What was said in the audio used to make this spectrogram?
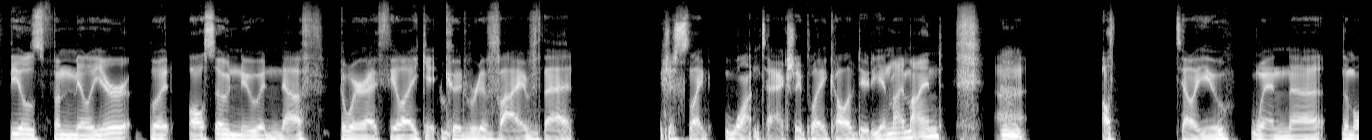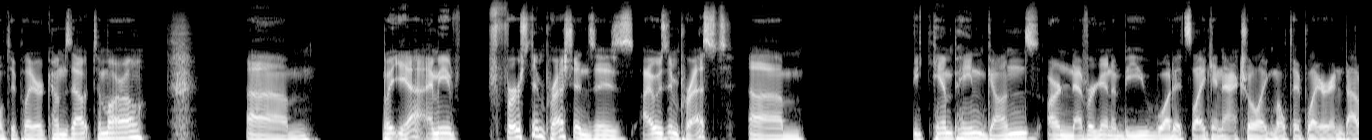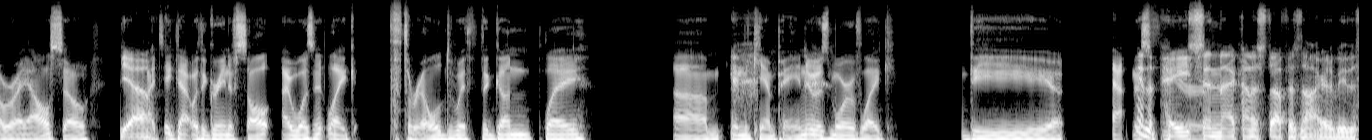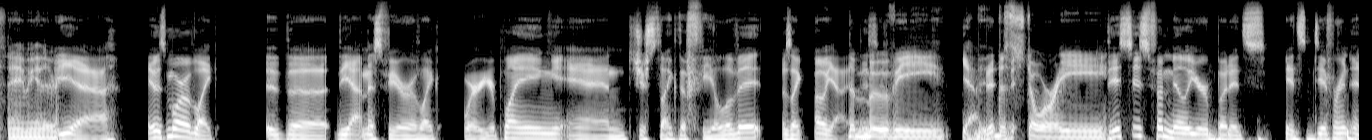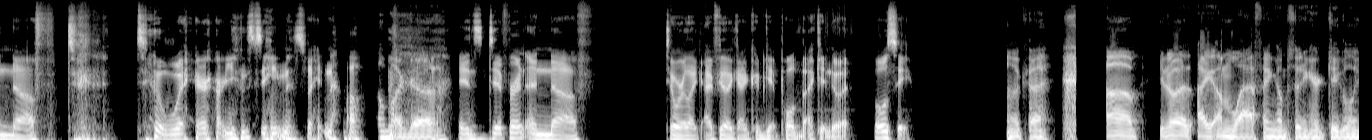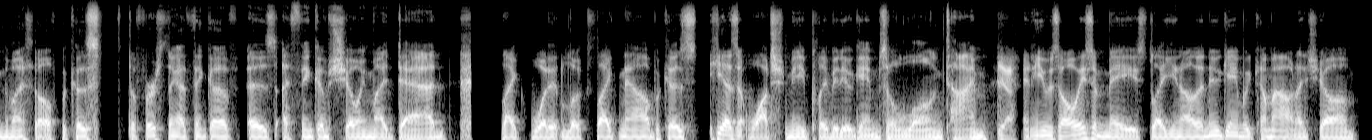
feels familiar but also new enough to where i feel like it could revive that just like want to actually play Call of Duty in my mind. Uh, Mm. I'll tell you when uh, the multiplayer comes out tomorrow. Um, but yeah, I mean, first impressions is I was impressed. Um, the campaign guns are never going to be what it's like in actual like multiplayer and battle royale. So Yeah. I take that with a grain of salt. I wasn't like thrilled with the gunplay um in the campaign. It was more of like the atmosphere. and the pace and that kind of stuff is not going to be the same either. yeah. It was more of like the the atmosphere of like where you're playing and just like the feel of it. I was like, oh yeah, The this is- movie, Yeah, the, the story. this is familiar, but it's it's different enough to, to where are you seeing this right now? oh my god. it's different enough to where like I feel like I could get pulled back into it. But we'll see. Okay. Um, you know what? I, I'm laughing. I'm sitting here giggling to myself because the first thing I think of is I think of showing my dad like what it looks like now because he hasn't watched me play video games in a long time. Yeah. And he was always amazed. Like, you know, the new game would come out and I'd show him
